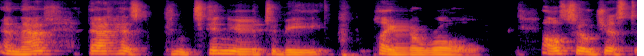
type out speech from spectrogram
and that that has continued to be play a role. Also, just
